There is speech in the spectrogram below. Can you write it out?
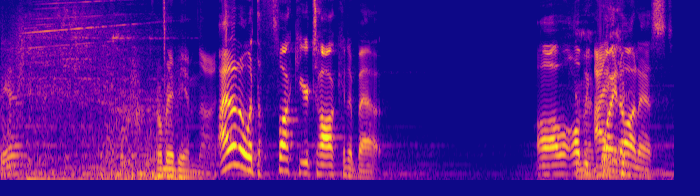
yeah. Or maybe I'm not. I don't know what the fuck you're talking about. I'll, I'll be I- quite honest.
